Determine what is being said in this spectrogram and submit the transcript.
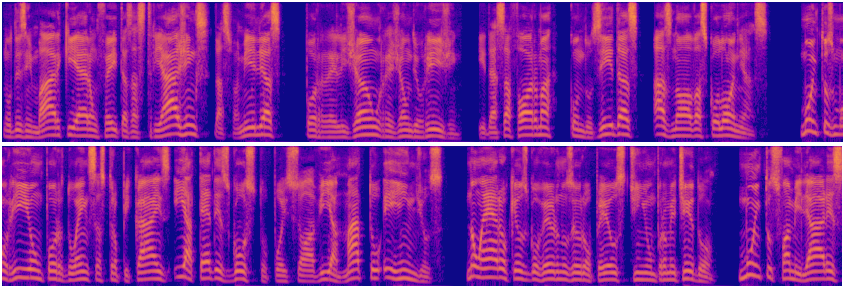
no desembarque eram feitas as triagens das famílias, por religião, região de origem, e dessa forma conduzidas às novas colônias. Muitos morriam por doenças tropicais e até desgosto, pois só havia mato e índios. Não era o que os governos europeus tinham prometido. Muitos familiares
